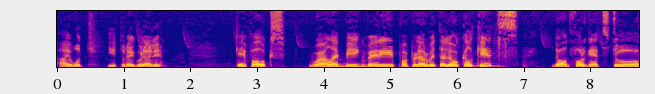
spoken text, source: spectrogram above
I would eat regularly. Okay folks, while I'm being very popular with the local kids, don't forget to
